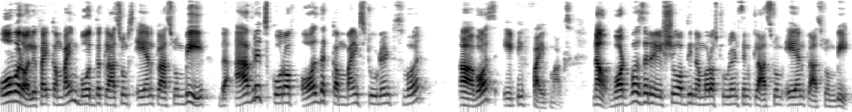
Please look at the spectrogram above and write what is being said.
overall, if I combine both the classrooms A and classroom B, the average score of all the combined students were uh, was 85 marks. Now, what was the ratio of the number of students in classroom A and classroom B?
